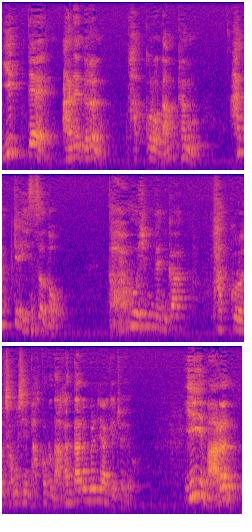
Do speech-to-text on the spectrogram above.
이때 아내들은 밖으로 남편 함께 있어도 너무 힘드니까 밖으로 정신이 밖으로 나간다는 걸 이야기해줘요. 이 말은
